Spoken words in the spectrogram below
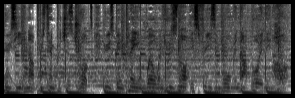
who's heating up, whose temperature's dropped, who's been playing well and who's not. It's freezing, warming up, boiling hot.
